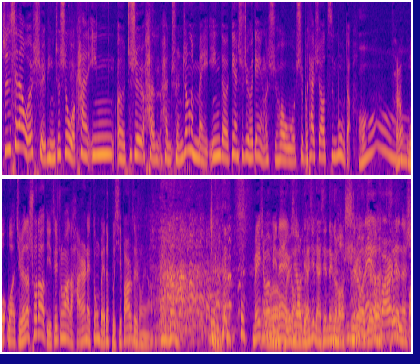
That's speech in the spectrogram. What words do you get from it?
就是现在我的水平，就是我看英呃，就是很很纯正的美音的电视剧和电影的时候，我是不太需要字幕的。哦，反正我我觉得说到底最重要的还是那东北的补习班最重要，没什么比那个我回去要联系联系那个老师，我 那个班儿真的是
